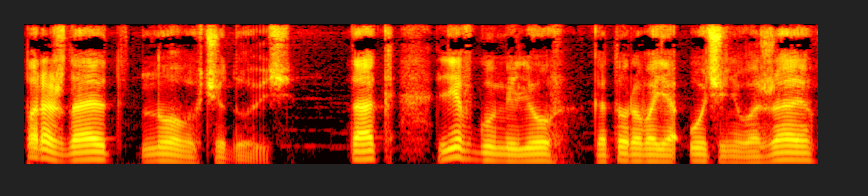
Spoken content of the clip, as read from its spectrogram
порождают новых чудовищ. Так, Лев Гумилев, которого я очень уважаю,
